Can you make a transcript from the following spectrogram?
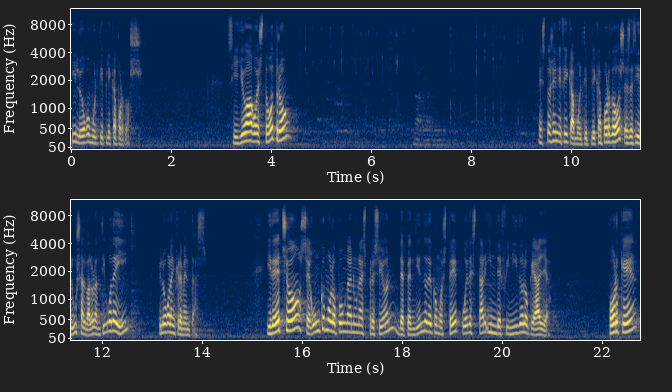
y luego multiplica por 2. Si yo hago esto otro, esto significa multiplica por 2, es decir, usa el valor antiguo de i y luego la incrementas. Y de hecho, según cómo lo ponga en una expresión, dependiendo de cómo esté, puede estar indefinido lo que haya. Porque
